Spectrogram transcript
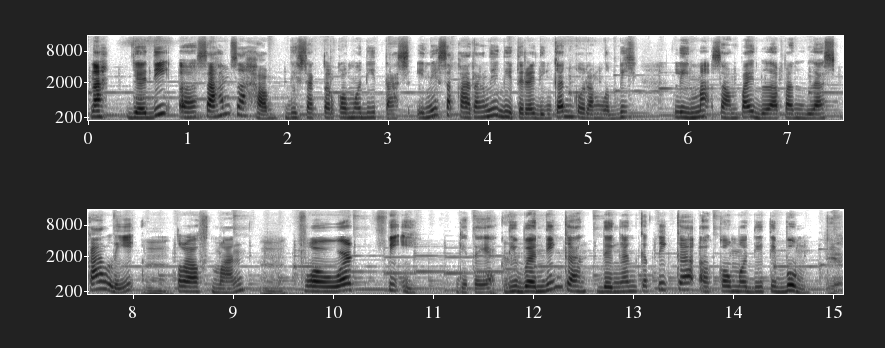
Nah, jadi eh, saham-saham di sektor komoditas ini sekarang nih ditradingkan kurang lebih 5 sampai 18 kali Hmm, 12 month hmm. forward PE gitu ya. Oke. Dibandingkan dengan ketika eh, commodity boom. Iya.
